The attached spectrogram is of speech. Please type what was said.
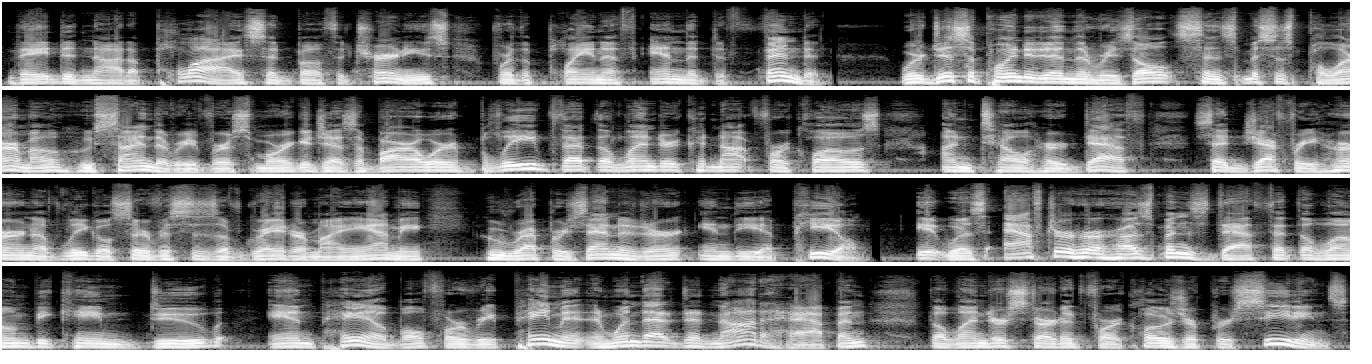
they did not apply, said both attorneys for the plaintiff and the defendant. We're disappointed in the results since Mrs. Palermo, who signed the reverse mortgage as a borrower, believed that the lender could not foreclose until her death, said Jeffrey Hearn of Legal Services of Greater Miami, who represented her in the appeal. It was after her husband's death that the loan became due and payable for repayment. And when that did not happen, the lender started foreclosure proceedings.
